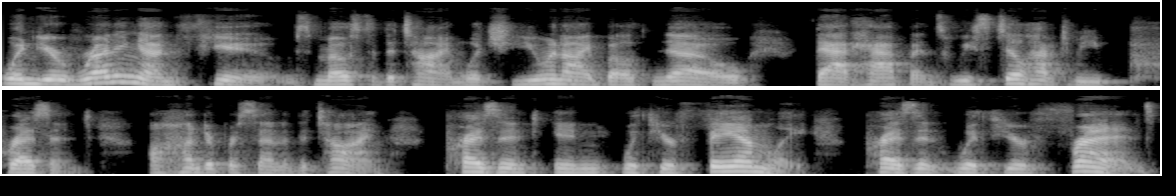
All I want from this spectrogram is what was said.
when you're running on fumes most of the time, which you and I both know that happens, we still have to be present 100% of the time, present in with your family, present with your friends,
